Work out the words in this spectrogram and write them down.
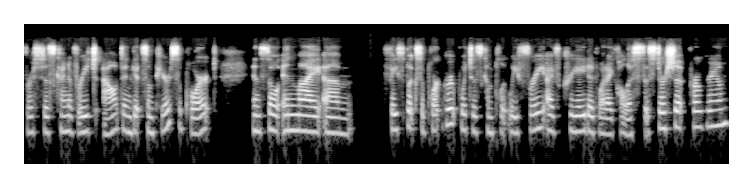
first just kind of reach out and get some peer support. And so in my um, Facebook support group, which is completely free, I've created what I call a sistership program.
